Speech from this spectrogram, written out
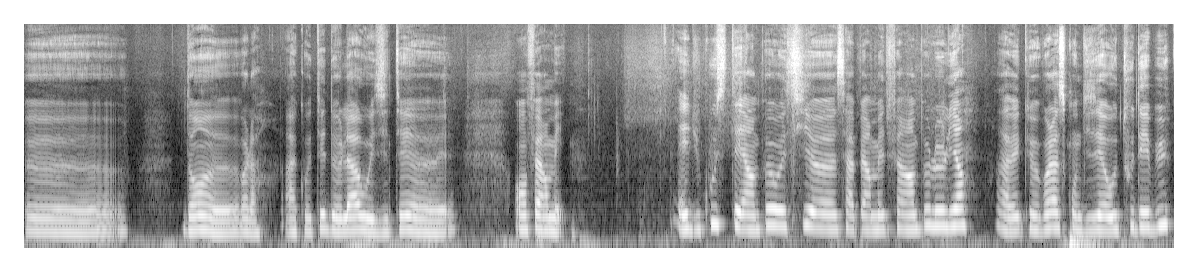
dans voilà, à côté de là où ils étaient enfermés. Et du coup, c'était un peu aussi, euh, ça permet de faire un peu le lien avec euh, voilà ce qu'on disait au tout début,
